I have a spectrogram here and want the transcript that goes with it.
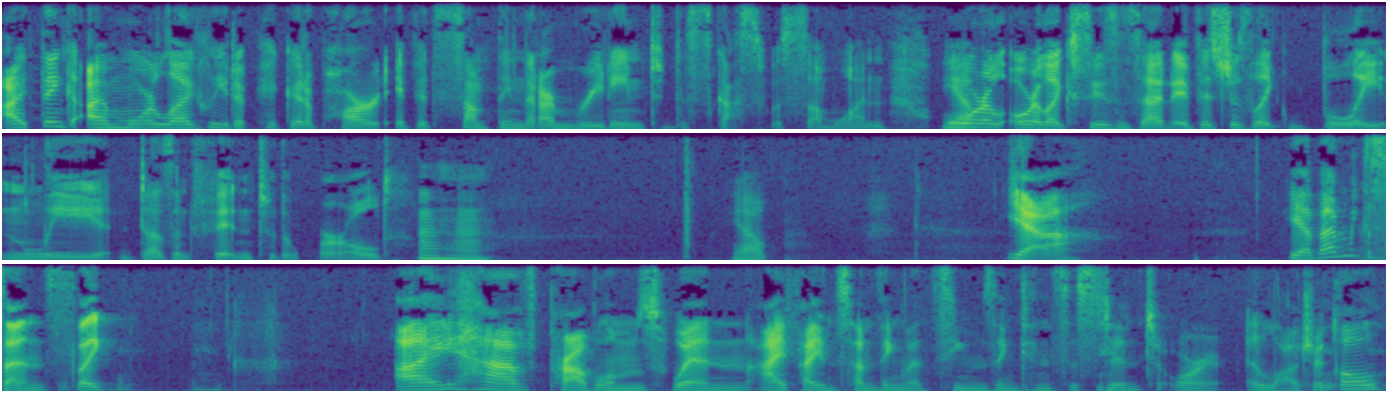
I think I'm more likely to pick it apart if it's something that I'm reading to discuss with someone, Yeah. or or like Susan said, if it's just like blatantly doesn't fit into the world. Mm-hmm. yep. Yeah. Yeah, that makes sense. Like, I have problems when I find something that seems inconsistent or illogical.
